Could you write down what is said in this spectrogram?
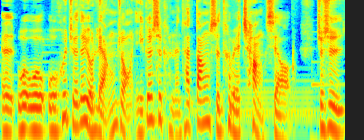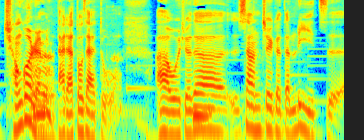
呃，我我我会觉得有两种，一个是可能它当时特别畅销，就是全国人民大家都在读，啊，我觉得像这个的例子。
